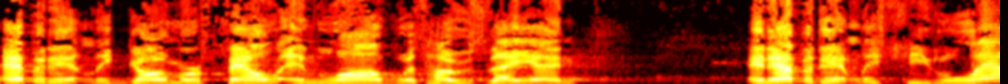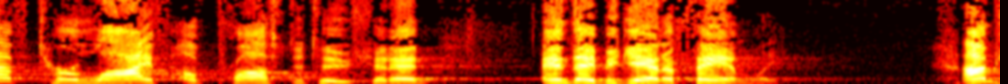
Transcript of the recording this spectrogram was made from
Evidently, Gomer fell in love with Hosea, and, and evidently, she left her life of prostitution and, and they began a family. I'm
